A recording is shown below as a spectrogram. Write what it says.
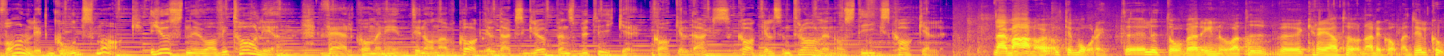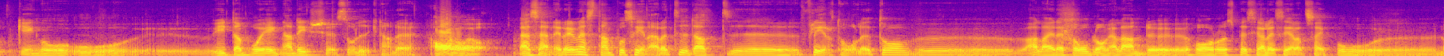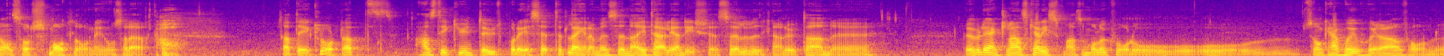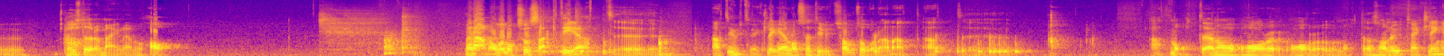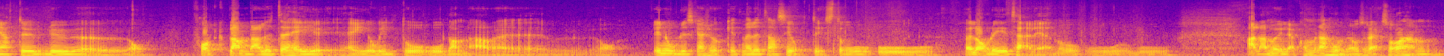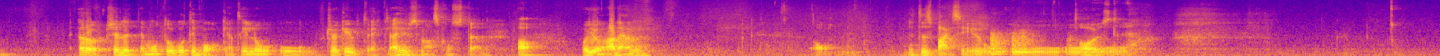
ovanligt god smak. Just nu av Italien. Välkommen in till någon av Kakeldagsgruppens butiker. Kakeldags, Kakelcentralen och Stigs Kakel. Nej, men han har ju alltid varit eh, lite av en innovativ eh, kreatör när det kommer till cooking och, och hitta på egna dishes och liknande. Ja, ja, ja. Men sen är det nästan på senare tid att eh, flertalet av eh, alla i detta avlånga land eh, har specialiserat sig på eh, någon sorts matlagning och sådär. Så att det är klart att han sticker ju inte ut på det sättet längre med sina Italian dishes eller liknande utan eh, det är väl egentligen hans karisma som håller kvar då och, och som kanske urskiljer honom från eh, den större mängden. Ja. Men han har väl också sagt det att, eh, att utvecklingen har sett ut som sådan att, att, eh, att maten har, har, har nått en sån utveckling att du, du eh, ja, folk blandar lite hej, hej och vilt och, och blandar eh, ja, det nordiska köket med lite asiatiskt och, och eller om det är Italien och, och, och alla möjliga kombinationer och sådär så har han rört sig lite mot att gå tillbaka till att försöka utveckla husmanskosten Ja och göra den ja, lite spicy och, och, ja, just det.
